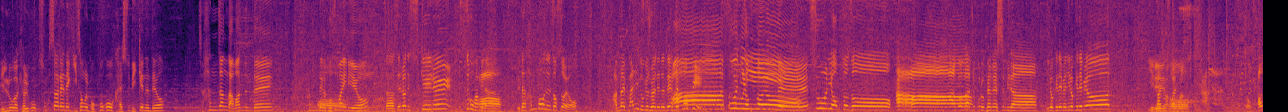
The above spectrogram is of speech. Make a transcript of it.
밀로가 결국 속사레넥 이성을 못 보고 갈 수도 있겠는데요. 한 장 남았는데 상대가 어. 더스마일이에요. 자 세주안이 스킬을 쓰고 갑니다. 아, 일단 한 번은 썼어요. 앞라인 빨리 녹여줘야 되는데 근데 아, 뽀삐 수은이 없어요. 네. 수은이 없어서 아, 아. 악어 가죽으로 변했습니다. 이렇게 되면 이렇게 되면 이래서 마지막, 마지막. 아, 어, 아우,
